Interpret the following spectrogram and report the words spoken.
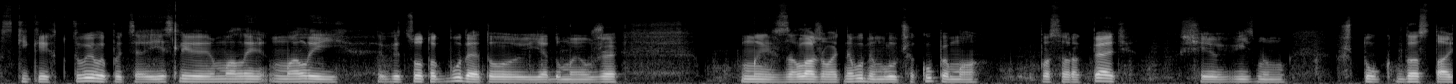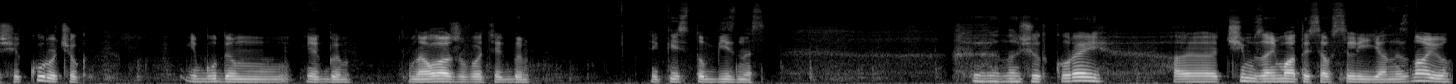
скільки їх тут вилипиться. Якщо малий, малий відсоток буде, то я думаю, вже ми залажувати не будемо, лучше купимо по 45, ще візьмемо штук до 100 ще курочок і будемо якби налажувати якби якийсь то бізнес. Е, насчет курей. Чим займатися в селі, я не знаю.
